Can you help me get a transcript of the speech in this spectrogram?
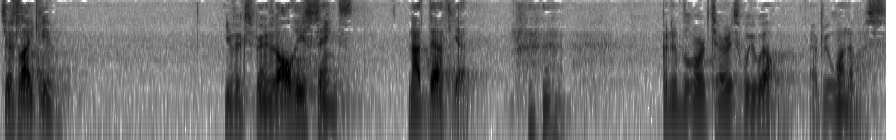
Just like you. You've experienced all these things not death yet. but if the Lord tarries, we will, every one of us.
